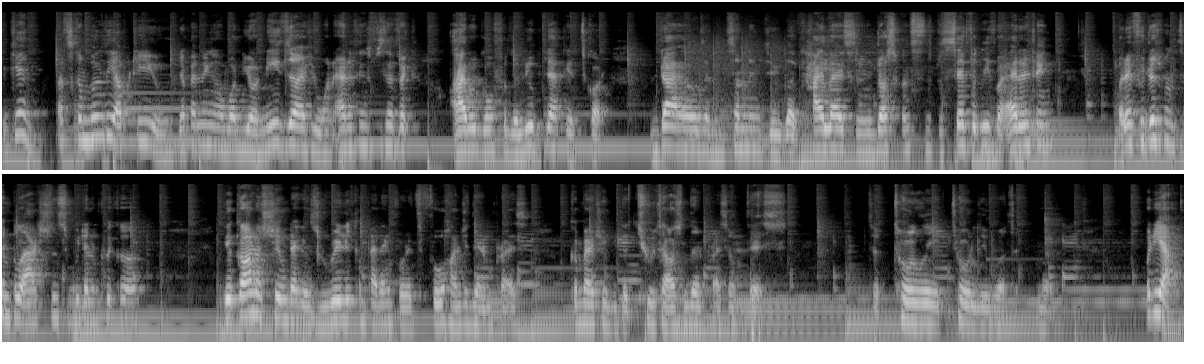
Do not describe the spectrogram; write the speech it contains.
again, that's completely up to you, depending on what your needs are. If you want anything specific, I would go for the Loupedeck. It's got dials and something to like highlights and adjustments specifically for editing. But if you just want simple actions to be done quicker, the Elgato Stream Deck is really compelling for its 400 dirham price compared to the 2000 dirham price of this. So totally, totally worth it more. But yeah,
